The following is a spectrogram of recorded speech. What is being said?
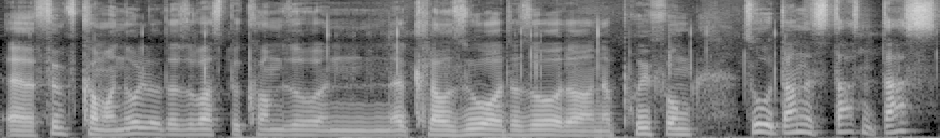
äh, 5,0 oder sowas bekommen, so eine Klausur oder so oder eine Prüfung. So, dann ist das und das,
